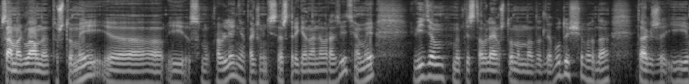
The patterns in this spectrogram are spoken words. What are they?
самое главное, то, что мы э, и самоуправление, а также Министерство регионального развития, мы видим, мы представляем, что нам надо для будущего, да, также и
